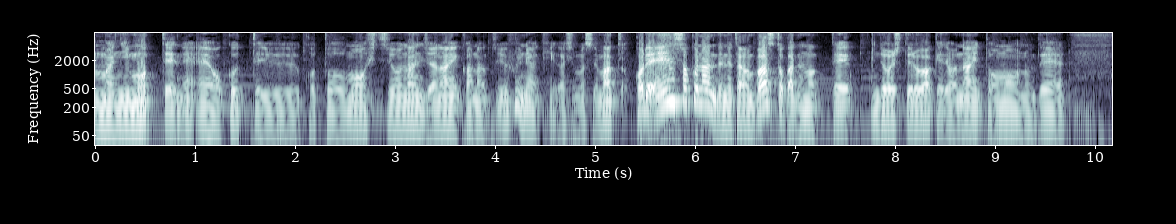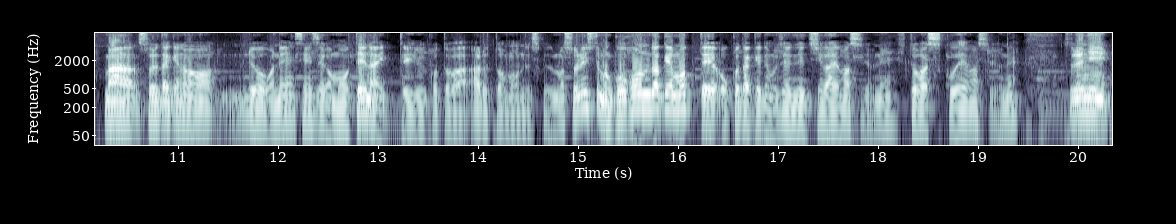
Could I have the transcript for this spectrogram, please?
まあ、に持ってね、えー、置くっていうことも必要なんじゃないかなというふうには気がします。まあ、これ遠足なんでね、多分バスとかで乗って移動してるわけではないと思うので、まあ、それだけの量をね、先生が持てないっていうことはあると思うんですけど、まあ、それにしても5本だけ持っておくだけでも全然違いますよね。人は救えますよね。それに、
